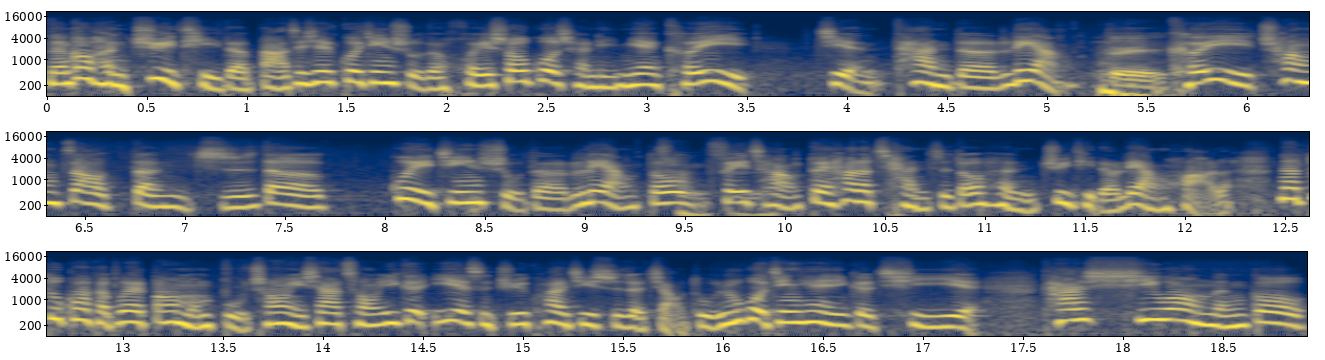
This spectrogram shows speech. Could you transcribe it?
能够很具体的把这些贵金属的回收过程里面可以。减碳的量，对，可以创造等值的贵金属的量都非常对，它的产值都很具体的量化了。那杜快可不可以帮我们补充一下，从一个 ESG 会计师的角度，如果今天一个企业，他希望能够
